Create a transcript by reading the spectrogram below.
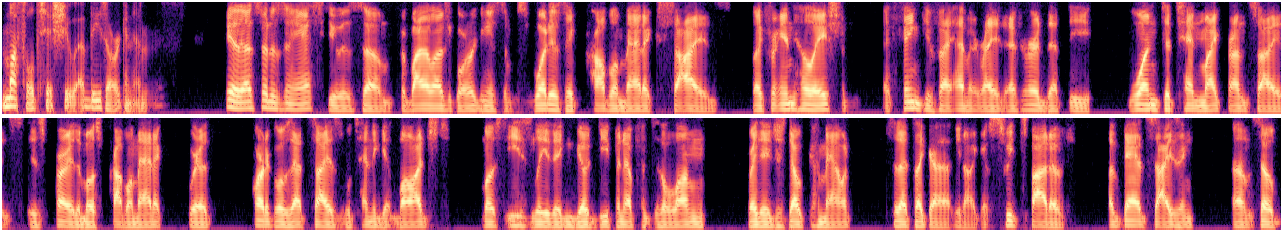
muscle tissue of these organisms. Yeah, that's what I was going to ask you. Is um, for biological organisms, what is a problematic size? Like for inhalation, I think if I have it right, I've heard that the one to 10 micron size is probably the most problematic, where particles that size will tend to get lodged most easily. They can go deep enough into the lung where they just don't come out. So that's like a you know like a sweet spot of of bad sizing. Um, so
